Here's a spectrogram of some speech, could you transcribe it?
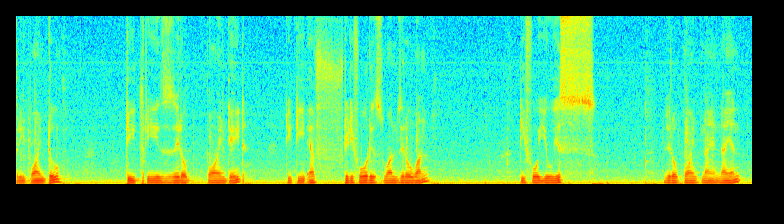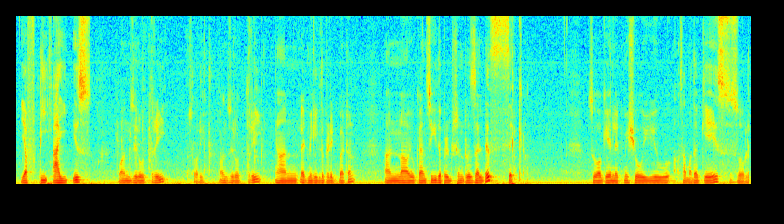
3.2 T3 is 0 0.8 TTF TT4 is 101 T4U is 0 0.99 FTI is 103 sorry 103 and let me click the predict button and now you can see the prediction result is sick so again let me show you some other case. So let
